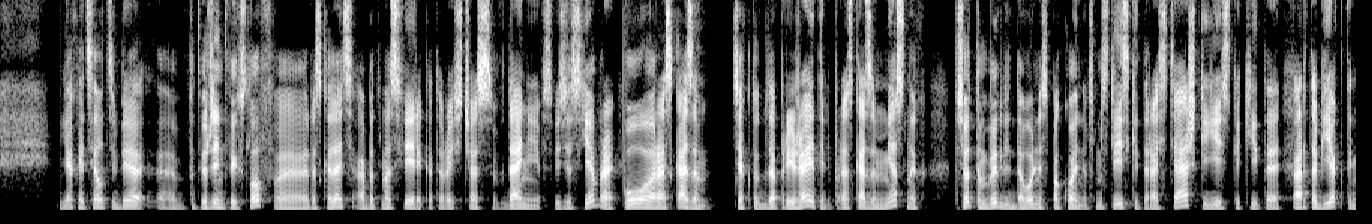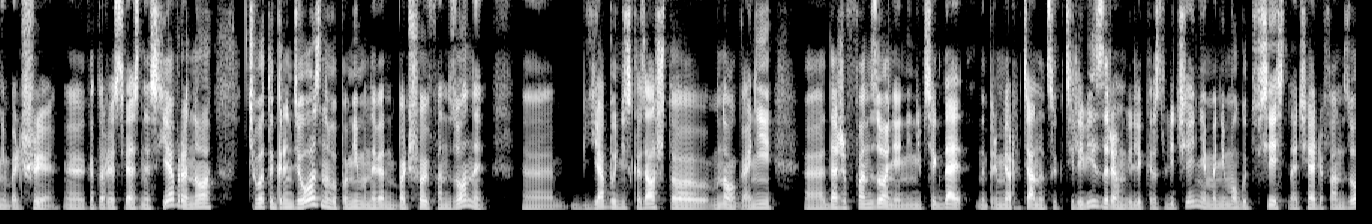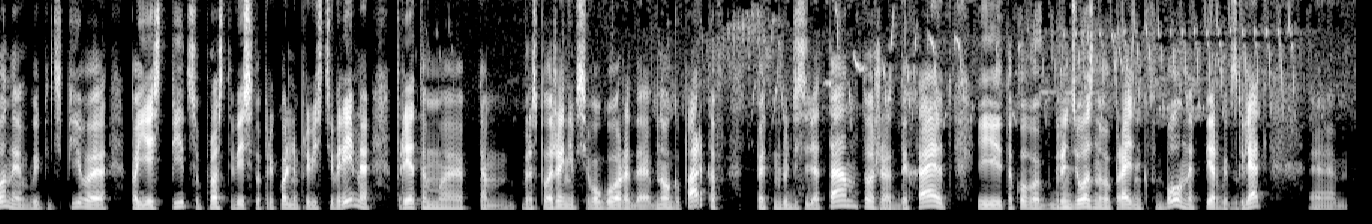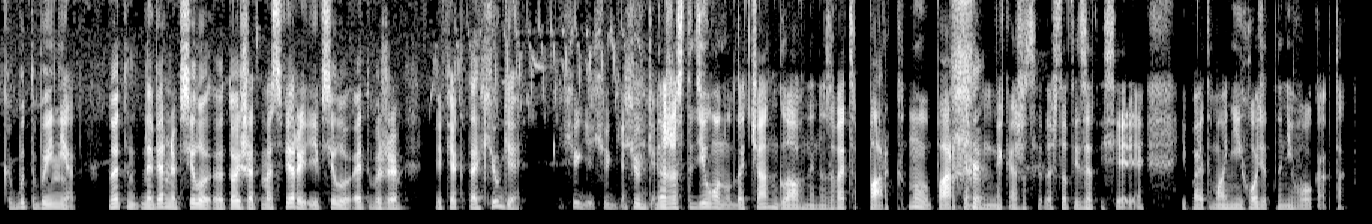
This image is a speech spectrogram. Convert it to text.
Я хотел тебе э, в подтверждение твоих слов э, рассказать об атмосфере, которая сейчас в Дании в связи с Евро. По рассказам тех, кто туда приезжает, или по рассказам местных, все там выглядит довольно спокойно. В смысле, есть какие-то растяжки, есть какие-то арт-объекты небольшие, э, которые связаны с евро, но чего-то грандиозного, помимо, наверное, большой фан-зоны, э, я бы не сказал, что много. Они э, даже в фан-зоне, они не всегда, например, тянутся к телевизорам или к развлечениям, они могут сесть в начале фан-зоны, выпить пиво, поесть пиццу, просто весело, прикольно провести время, при этом там в расположении всего города много парков, поэтому люди сидят там, тоже отдыхают, и такого грандиозного праздника футбола, на первый взгляд, э, как будто бы и нет. Но это, наверное, в силу э, той же атмосферы и в силу этого же эффекта Хьюги. Хьюги, Хьюги. Хьюги. Даже стадион у датчан главный называется парк. Ну, паркер, мне кажется, это что-то из этой серии. И поэтому они ходят на него как так,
